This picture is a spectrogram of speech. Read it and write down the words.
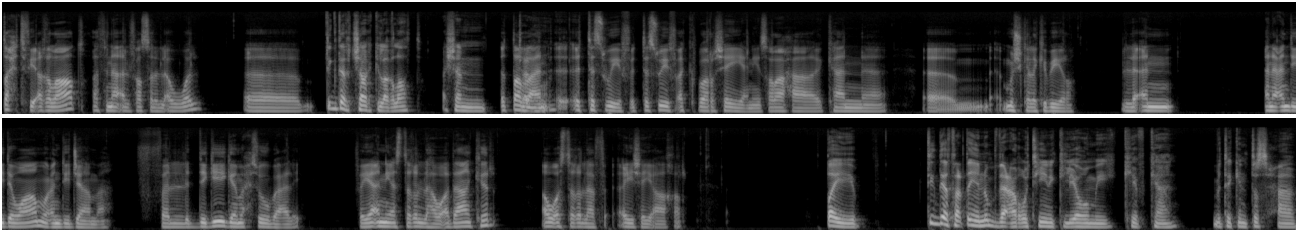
طحت في أغلاط أثناء الفصل الأول آه تقدر تشارك الأغلاط عشان طبعا تعلمون. التسويف التسويف أكبر شيء يعني صراحة كان آم، مشكلة كبيرة لأن أنا عندي دوام وعندي جامعة فالدقيقة محسوبة علي فيا إني أستغلها وأذاكر أو أستغلها في أي شيء آخر طيب تقدر تعطينا نبذة عن روتينك اليومي كيف كان؟ متى كنت تصحى؟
